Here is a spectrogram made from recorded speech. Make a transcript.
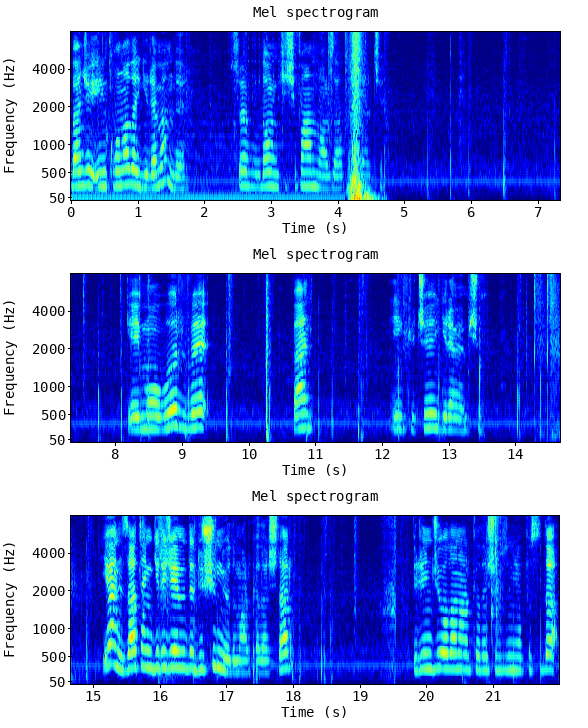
bence ilk ona da giremem de. Serverda 10 kişi falan var zaten gerçi. Game over ve ben ilk üçe girememişim. Yani zaten gireceğimi de düşünmüyordum arkadaşlar. Birinci olan arkadaşımızın yapısı da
